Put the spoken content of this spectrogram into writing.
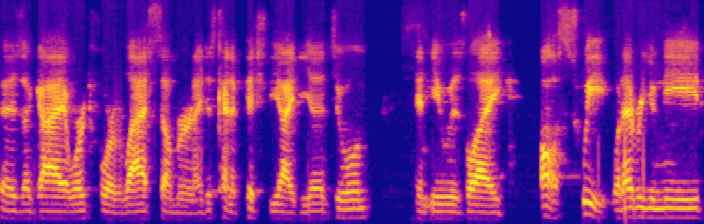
is a guy I worked for last summer, and I just kind of pitched the idea to him, and he was like, "Oh, sweet, whatever you need."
